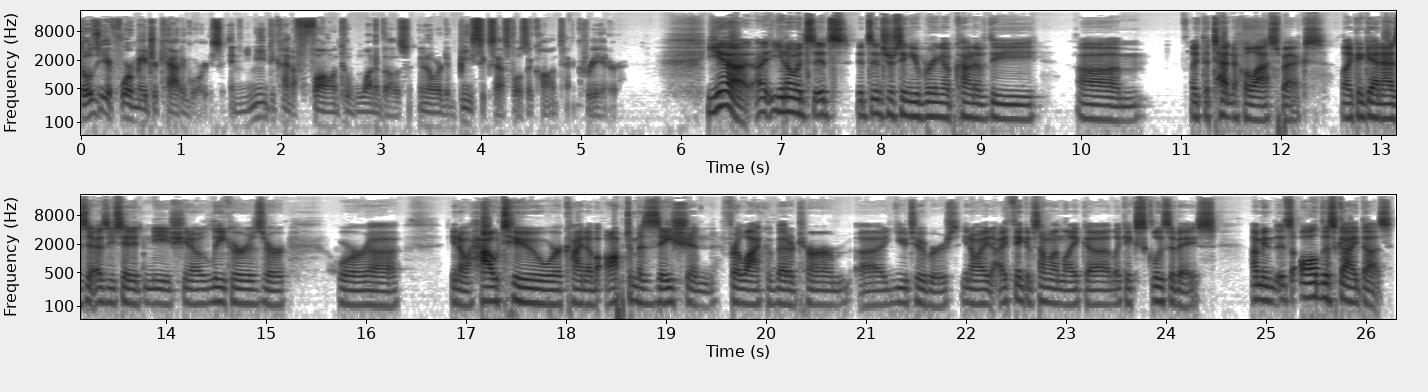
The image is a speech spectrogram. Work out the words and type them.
those are your four major categories and you need to kind of fall into one of those in order to be successful as a content creator yeah you know it's it's it's interesting you bring up kind of the um like the technical aspects like again as as you stated niche you know leakers or or uh you know how to or kind of optimization for lack of a better term uh youtubers you know i, I think of someone like uh like XclusiveAce i mean it's all this guy does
